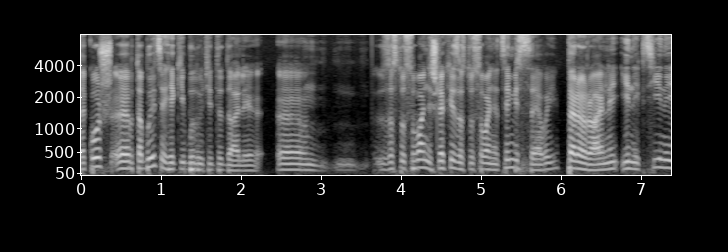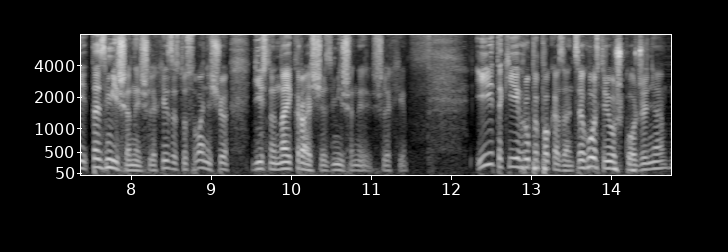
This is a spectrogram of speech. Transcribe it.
Також е, в таблицях, які будуть іти далі, е, застосування, шляхи застосування це місцевий, пероральний, ін'єкційний та змішаний шляхи застосування, що дійсно найкраще змішані шляхи. І такі групи показань: це гострі ушкодження.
